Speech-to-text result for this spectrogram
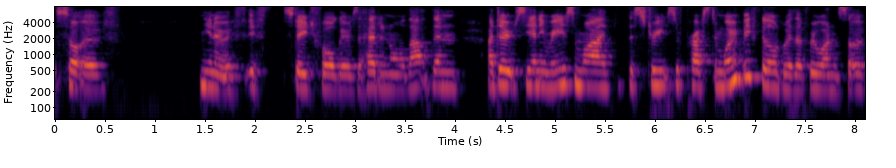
sort of you know, if, if stage four goes ahead and all that, then I don't see any reason why the streets of Preston won't be filled with everyone sort of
